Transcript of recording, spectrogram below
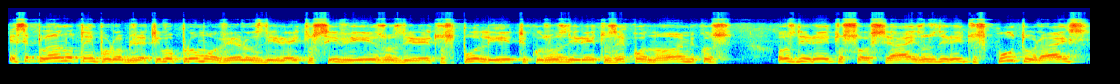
Esse plano tem por objetivo promover os direitos civis, os direitos políticos, os direitos econômicos os direitos sociais, os direitos culturais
